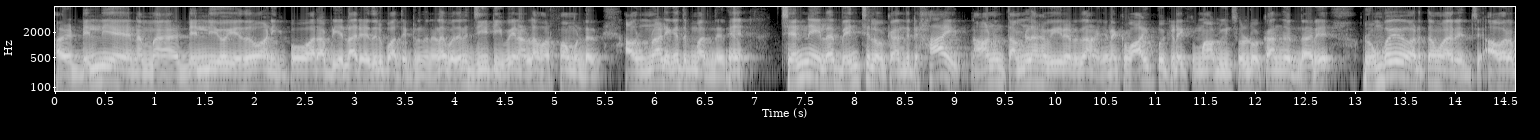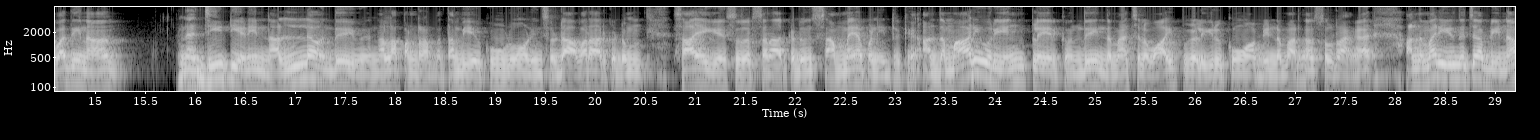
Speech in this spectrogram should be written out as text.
அவர் டெல்லி நம்ம டெல்லியோ ஏதோ அன்னைக்கு போவார் அப்படி எல்லாரும் எதிர்பார்த்துட்டு இருந்ததுனால பார்த்தீங்கன்னா ஜிடி போய் நல்லா பர்ஃபார்ம் பண்ணுறாரு அவர் முன்னாடி எங்கே திரும்ப இருந்தாரு? சென்னையில் பெஞ்சில் உட்காந்துட்டு ஹாய் நானும் தமிழக வீரர் தான். எனக்கு வாய்ப்பு கிடைக்குமா? அப்படின்னு சொல்லிட்டு உட்காந்துருந்தாரு ரொம்பவே வருத்தமாக இருந்துச்சு. அவரை பார்த்தீங்கன்னா ஜிடி அணி நல்லா வந்து இவன் நல்லா பண்ணுறான் தம்பியை கூப்பிடுவோம் அப்படின்னு சொல்லிட்டு அவராக இருக்கட்டும் சாயகே சுதர்சனாக இருக்கட்டும் செம்மையாக பண்ணிட்டு இருக்கேன் அந்த மாதிரி ஒரு யங் பிளேயருக்கு வந்து இந்த மேட்ச்சில் வாய்ப்புகள் இருக்கும் அப்படின்ற மாதிரி தான் சொல்கிறாங்க அந்த மாதிரி இருந்துச்சு அப்படின்னா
